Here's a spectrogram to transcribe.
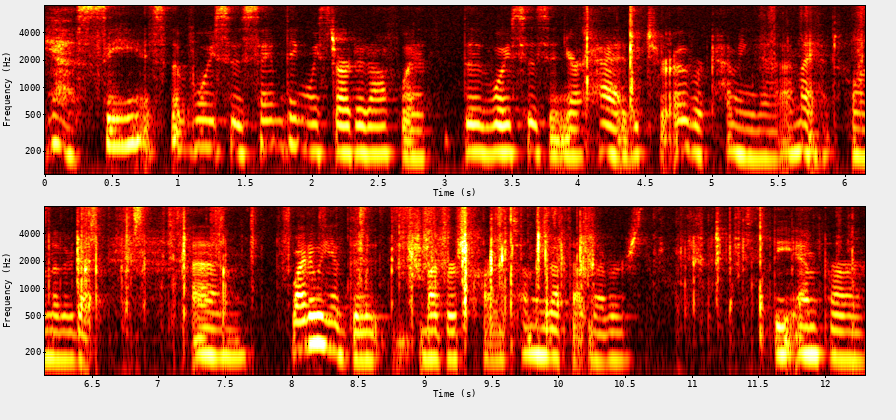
Yes, see, it's the voices. Same thing we started off with. The voices in your head, but you're overcoming that. I might have to pull another deck. Um, why do we have the lovers card? Tell me about that lovers. The emperor,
